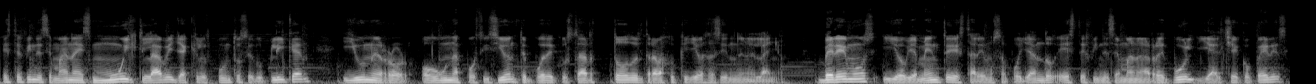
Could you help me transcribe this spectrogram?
Este fin de semana es muy clave ya que los puntos se duplican y un error o una posición te puede costar todo el trabajo que llevas haciendo en el año. Veremos y obviamente estaremos apoyando este fin de semana a Red Bull y al Checo Pérez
